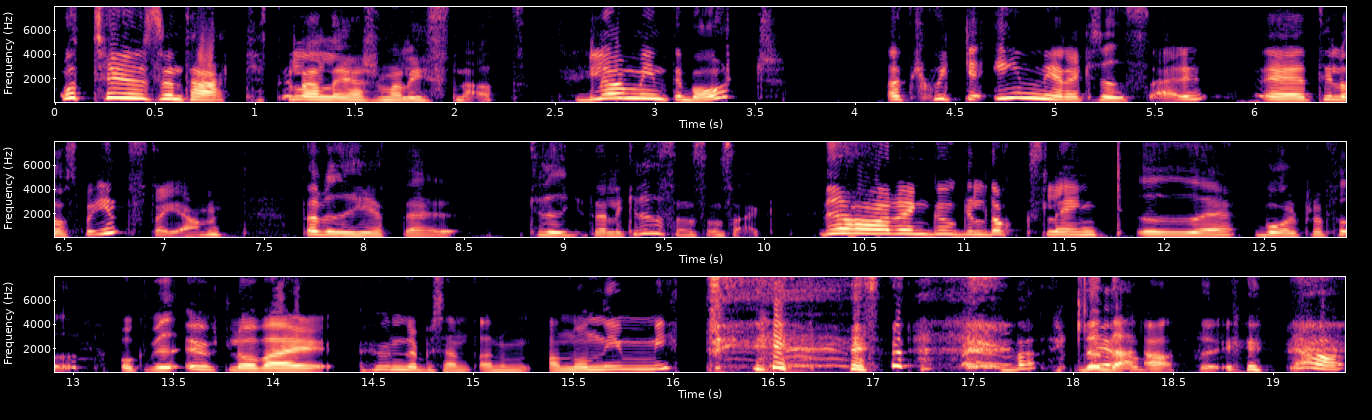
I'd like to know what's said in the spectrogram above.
Och tusen tack till alla er som har lyssnat. Glöm inte bort att skicka in era kriser eh, till oss på Instagram där vi heter kriget eller krisen som sagt. Vi har en Google Docs-länk i eh, vår profil. Och vi utlovar 100% anon- anonymitet. Verkligen. Där, ja. Ja.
